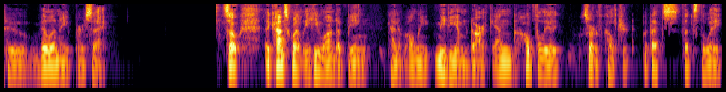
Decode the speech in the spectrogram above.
to villainy per se. So uh, consequently, he wound up being kind of only medium dark and hopefully sort of cultured. But that's that's the way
